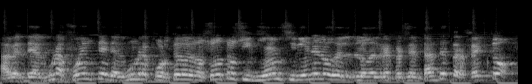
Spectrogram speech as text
a ver, de alguna fuente, de algún reportero de nosotros. Y bien, si viene lo del, lo del representante, perfecto.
